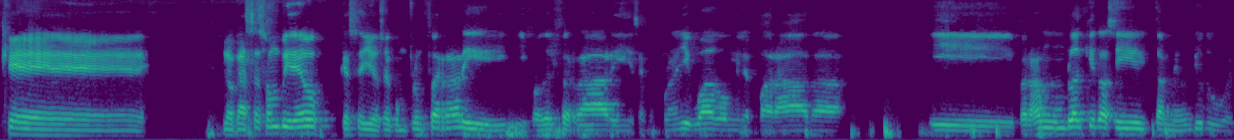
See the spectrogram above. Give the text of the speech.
que lo que hace son videos, qué sé yo, se compró un Ferrari, hijo del Ferrari, se compró una G-Wagon y le es barata. Y, pero es un blanquito así también, un youtuber.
